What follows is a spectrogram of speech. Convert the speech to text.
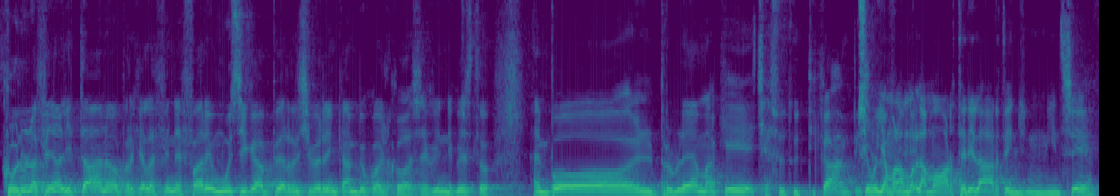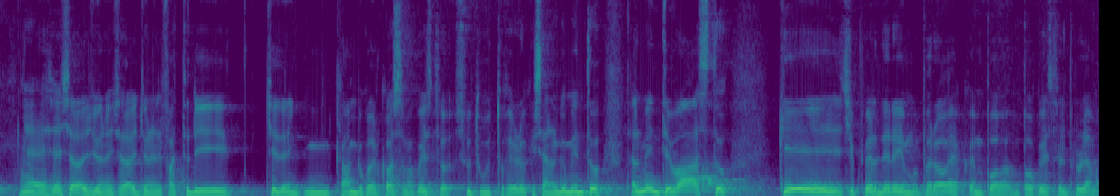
con una finalità, no? Perché alla fine fare musica per ricevere in cambio qualcosa, quindi questo è un po' il problema che c'è su tutti i campi. Se vogliamo la, la, morte dell'arte in, in sé. Eh, c'è ragione, c'è ragione, il fatto di chiedere in cambio qualcosa, ma questo su tutto, credo che sia un argomento talmente vasto che ci perderemo, però ecco, è un po', un po questo il problema.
